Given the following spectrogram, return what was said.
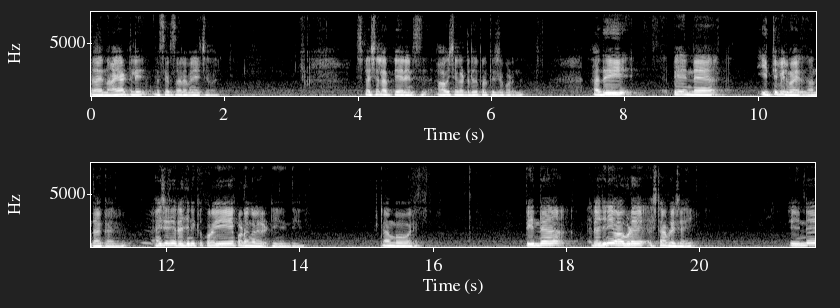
അതായത് നായാട്ടിൽ നസീർ സാർ അഭിനയിച്ച പോലെ. സ്പെഷ്യൽ അപ്പിയറൻസ് ആവശ്യഘട്ടത്തിൽ പ്രത്യക്ഷപ്പെടുന്നു. അത് പിന്നെ ഇറ്റ് ഫിലിമായിരുന്നു അന്താക്കാൻ അതിനുശേഷം രജനിക്ക് കുറേ പടങ്ങൾ കിട്ടി ഇന്ത്യയിൽ. ഇഷ്ടംപോലെ. പിന്നെ രജനി അവിടെ എസ്റ്റാബ്ലിഷായി പിന്നെ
